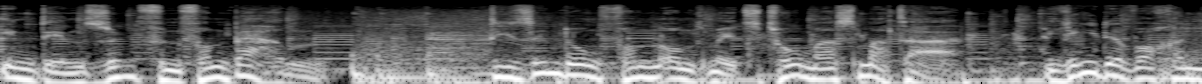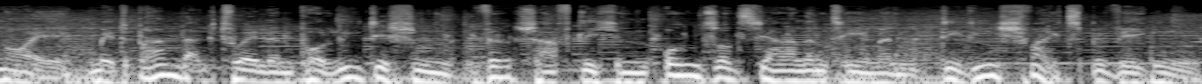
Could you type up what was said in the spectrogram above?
In den Sümpfen von Bern. Die Sendung von und mit Thomas Matter. Jede Woche neu mit brandaktuellen politischen, wirtschaftlichen und sozialen Themen, die die Schweiz bewegen.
